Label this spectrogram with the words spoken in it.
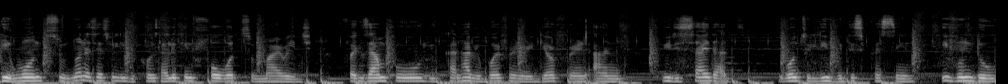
they want to, not necessarily because they're looking forward to marriage. For example, you can have a boyfriend or a girlfriend and you decide that you want to live with this person even though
